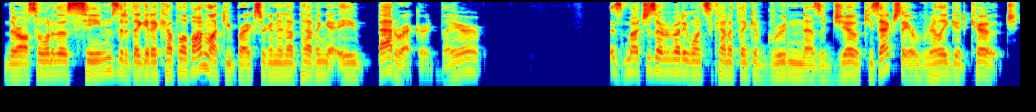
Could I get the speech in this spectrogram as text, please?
They're also one of those teams that if they get a couple of unlucky breaks, they're going to end up having a bad record. They're as much as everybody wants to kind of think of Gruden as a joke, he's actually a really good coach.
